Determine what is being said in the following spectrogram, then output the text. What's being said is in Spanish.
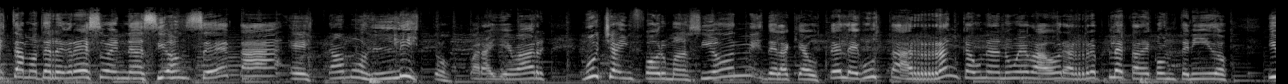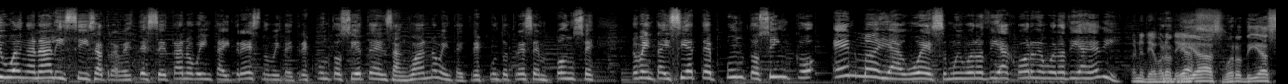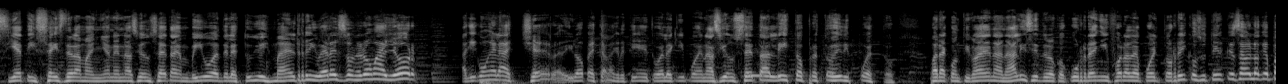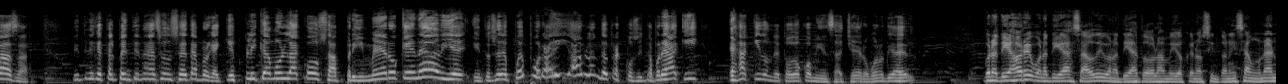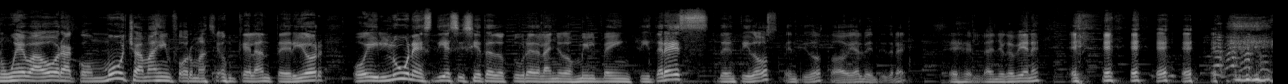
estamos de regreso en Nación Z. Estamos listos para llevar mucha información de la que a usted le gusta. Arranca una nueva hora repleta de contenido y buen análisis a través de Z93, 93.7 en San Juan, 93.3 en Ponce, 97.5 en Mayagüez. Muy buenos días, Jorge. Buenos días, Eddie. Buenos días, Buenos días, buenos días. 7 y 6 de la mañana en Nación Z en vivo desde el estudio Ismael Rivera, el sonero mayor. Aquí con el Achero, Eddie López, Carla Cristina y todo el equipo de Nación Z, listos, prestos y dispuestos para continuar en análisis de lo que ocurre en y fuera de Puerto Rico. Si usted quiere saber lo que pasa, usted tiene que estar pendiente de Nación Z porque aquí explicamos la cosa primero que nadie y entonces después por ahí hablan de otras cositas. Pero es aquí, es aquí donde todo comienza, Achero. Buenos días, Eddie. Buenos días, Jorge. Buenos días, Saudi. Buenos días a todos los amigos que nos sintonizan. Una nueva hora con mucha más información que la anterior. Hoy, lunes 17 de octubre del año 2023. 22, 22, todavía el 23. Es el año que viene.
